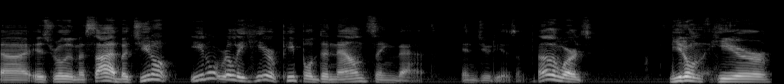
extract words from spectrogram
uh, is really Messiah, but you don't you don't really hear people denouncing that in Judaism. In other words, you don't hear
